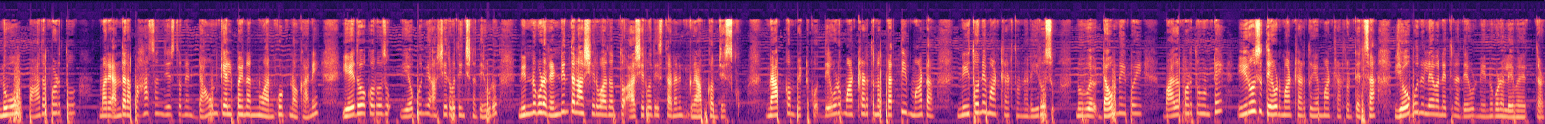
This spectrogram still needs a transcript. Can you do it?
నువ్వు బాధపడుతూ మరి అందరు అపహాసం చేస్తూ నేను డౌన్కి వెళ్ళిపోయినాను నువ్వు అనుకుంటున్నావు కానీ ఏదో ఒక రోజు యోబుని ఆశీర్వదించిన దేవుడు నిన్ను కూడా రెండింతల ఆశీర్వాదంతో ఆశీర్వదిస్తాడని జ్ఞాపకం చేసుకో. జ్ఞాపకం పెట్టుకో. దేవుడు మాట్లాడుతున్న ప్రతి మాట నీతోనే మాట్లాడుతున్నాడు. ఈరోజు నువ్వు డౌన్ అయిపోయి బాధపడుతూ ఉంటే ఈరోజు దేవుడు మాట్లాడుతూ ఏం మాట్లాడుతుంటే తెలుసా? యోబుని లేవనెత్తిన దేవుడు నిన్ను కూడా లేవనెత్తాడు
